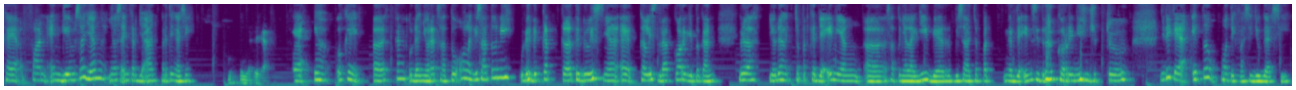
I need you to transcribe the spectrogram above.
kayak fun and games aja nyelesain kerjaan. Ngerti nggak sih? Ngerti kan? Kayak ya oke okay, uh, eh, kan udah nyoret satu oh lagi satu nih udah deket ke to listnya eh ke list drakor gitu kan. Udah ya udah cepet kerjain yang uh, satunya lagi biar bisa cepet ngerjain si drakor ini gitu. Jadi kayak itu motivasi juga sih.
